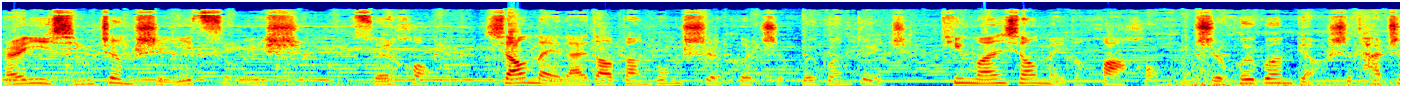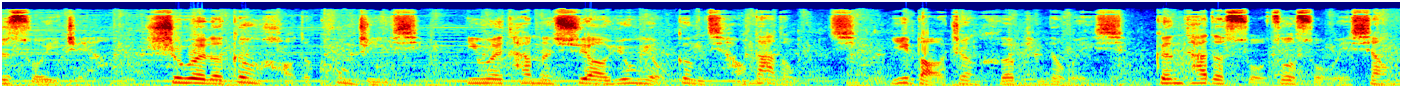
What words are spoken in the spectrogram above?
而异形正是以此为食。随后，小美来到办公室和指挥官对峙。听完小美的话后，指挥官表示，他之所以这样，是为了更好的控制异形，因为他们需要拥有更强大的武器，以保证和平的维系。跟他的所作所为相比，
